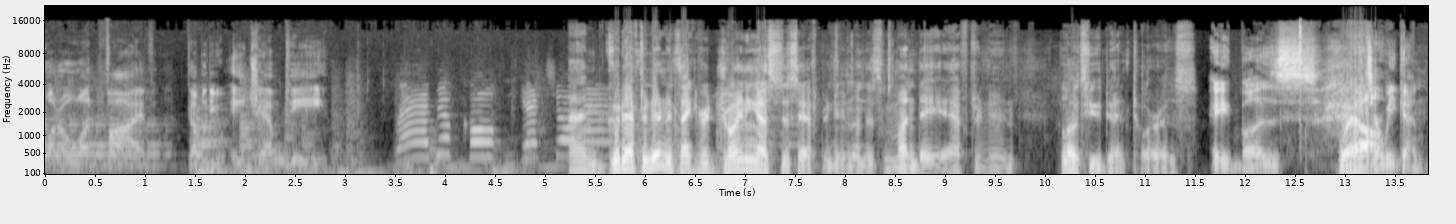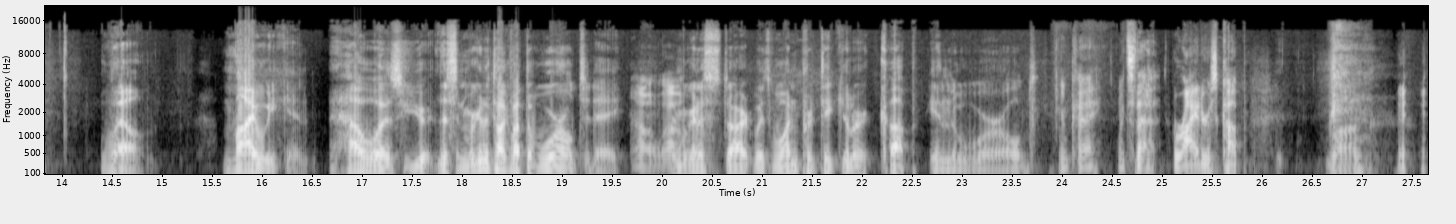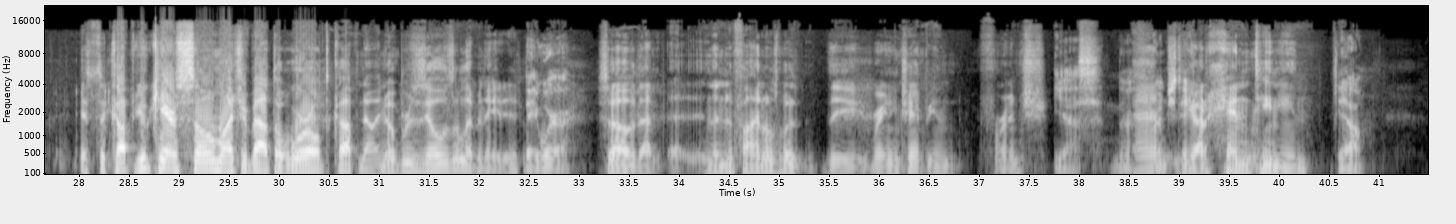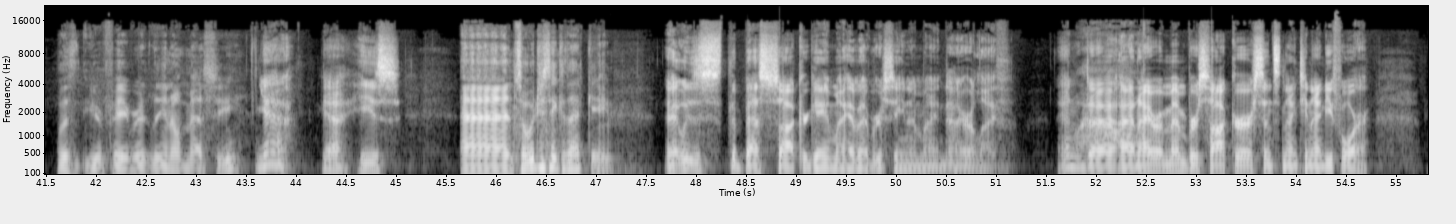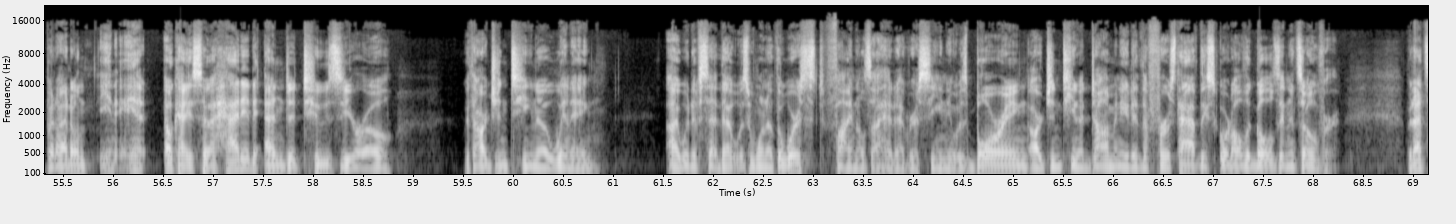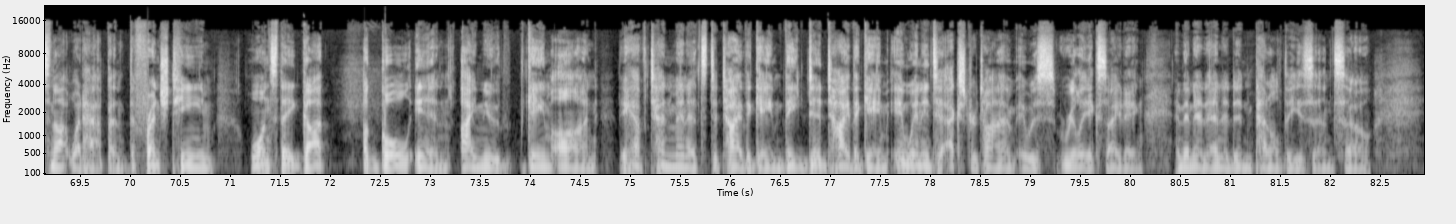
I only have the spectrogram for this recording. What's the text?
1015 WHMP. Grab your coat and get your And good afternoon, and thank you for joining us this afternoon on this Monday afternoon. Hello to you, Dan Torres. Hey, Buzz. Well- How's your weekend? Well, my weekend. How was your? Listen, we're going to talk about the world today. Oh, wow. And we're going to start with one particular cup in the world. Okay. What's that? Ryder's Cup? Wrong. it's the cup you care so much about, the World Cup. Now I know Brazil was eliminated, They were. so that, uh, and then the finals was the reigning champion French Yes. The and French the team. Argentinian yeah. with your favorite Lionel Messi. Yeah. Yeah. He's. And so, what do you think of that game? It was the best soccer game I have ever seen in my entire life. And uh, and I remember soccer since 1994. But I don't you know, eh, okay, so had it ended 2-0 with Argentina winning, I would have said that was one of the worst finals I had ever seen. It was boring. Argentina dominated the first half. They scored all the goals and it's over. But that's not what happened. The French team, once they got a goal in, I knew game on. They have 10 minutes to tie the game. They did tie the game. It went into extra time. It was really exciting. And then it ended in penalties. And so,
